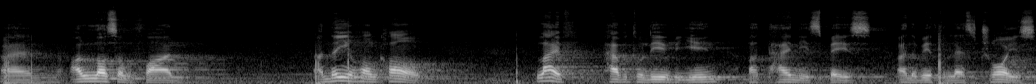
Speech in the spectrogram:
and a lot of fun. And then in Hong Kong, life have to live in a tiny space and with less choice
